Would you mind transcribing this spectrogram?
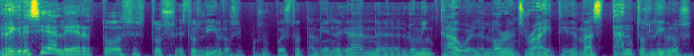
Regresé a leer todos estos, estos libros y por supuesto también el gran eh, Looming Tower de Lawrence Wright y demás, tantos libros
